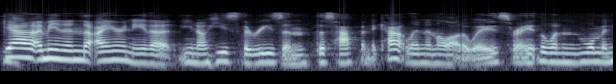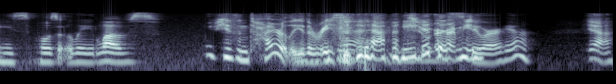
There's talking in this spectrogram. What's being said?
Yeah, I mean, and the irony that you know he's the reason this happened to Catelyn in a lot of ways, right? The one woman he supposedly loves. He's entirely the mm-hmm. reason Yeah, it happened He to did her. this I mean, to her. Yeah. yeah.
